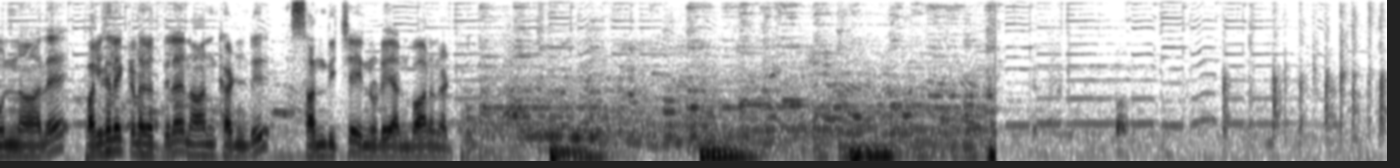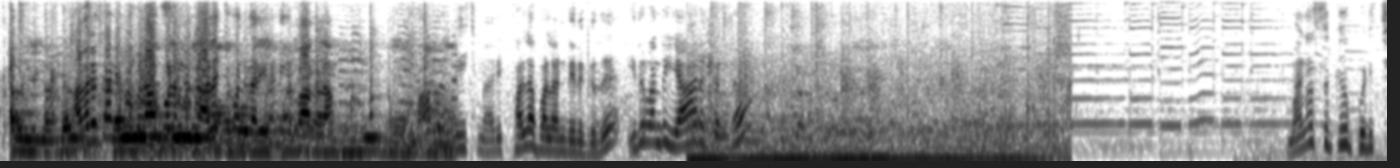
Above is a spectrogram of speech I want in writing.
முன்னால பல்கலைக்கழகத்தில் நான் கண்டு சந்திச்ச என்னுடைய அன்பான நட்பு. அவரை தான் நம்ம விழா கோலத்துக்கு அழைச்சு கொண்டு வரீங்க நீங்க பார்க்கலாம். மார்பிள் பீச் மாதிரி பல பலண்டு இருக்குது. இது வந்து யாருக்குன்னா மனசுக்கு பிடிச்ச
